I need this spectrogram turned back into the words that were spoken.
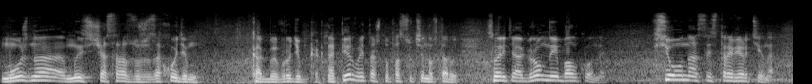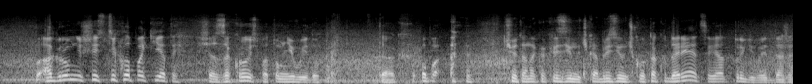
можно... Мы сейчас сразу же заходим, как бы вроде бы как на первый этаж, но по сути на второй. Смотрите, огромные балконы. Все у нас из травертина. Огромнейшие стеклопакеты. Сейчас закроюсь, потом не выйду. Так, опа. Что это она как резиночка? Об резиночку вот так ударяется и отпрыгивает даже.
